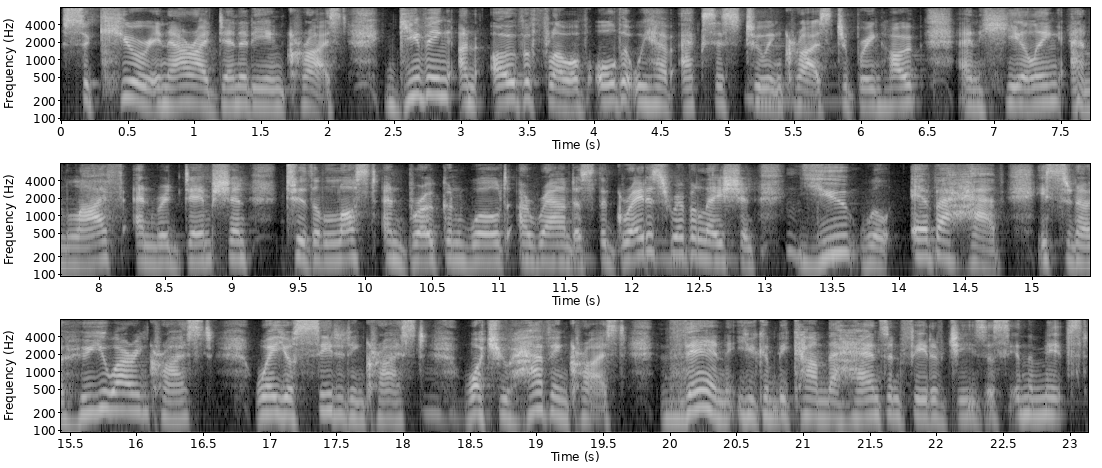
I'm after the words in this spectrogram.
secure in our identity in Christ, giving an overflow of all that we have access to in Christ to bring hope and healing and life and redemption to the lost and broken world around us. The greatest revelation you will ever have is to know who you are in Christ, where you're seated in Christ, what you have in Christ. Then you can become the hands and feet of Jesus in the midst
